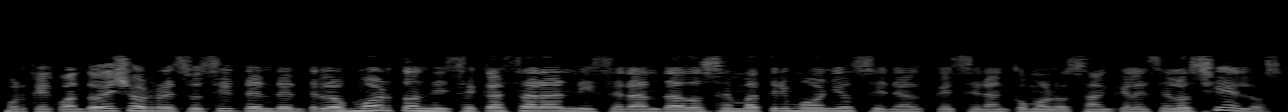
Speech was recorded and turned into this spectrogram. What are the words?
Porque cuando ellos resuciten de entre los muertos, ni se casarán ni serán dados en matrimonio, sino que serán como los ángeles en los cielos.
